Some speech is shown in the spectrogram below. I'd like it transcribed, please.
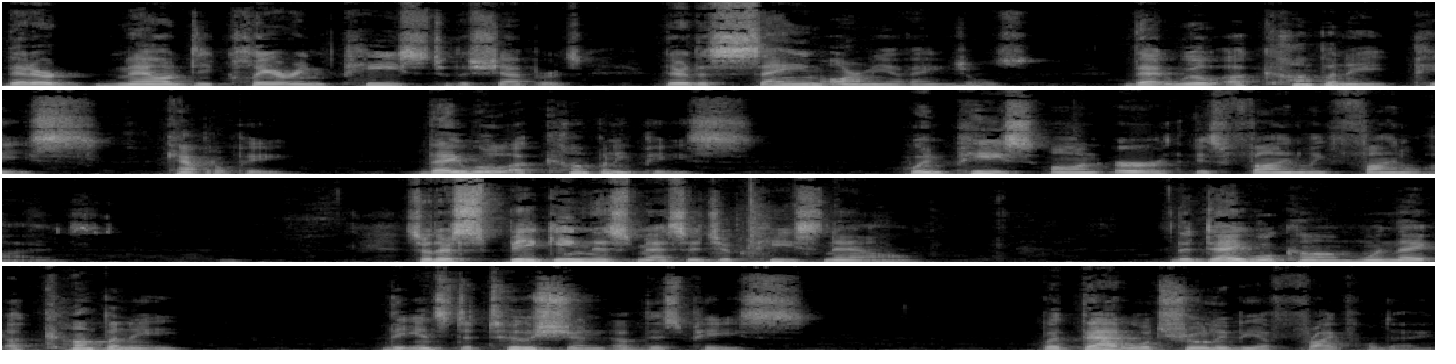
that are now declaring peace to the shepherds, they're the same army of angels that will accompany peace, capital P. They will accompany peace when peace on earth is finally finalized. So they're speaking this message of peace now. The day will come when they accompany the institution of this peace. But that will truly be a frightful day.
